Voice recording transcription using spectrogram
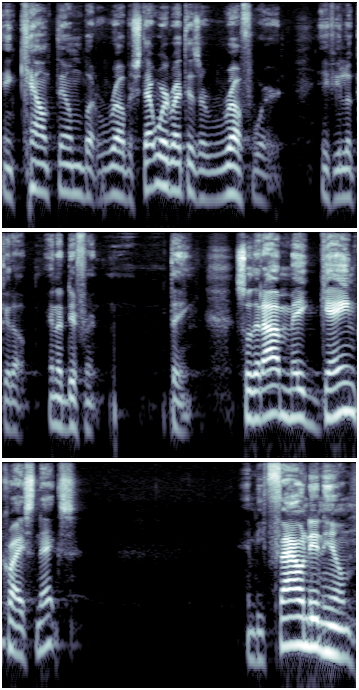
and count them but rubbish. That word right there is a rough word if you look it up in a different thing. So that I may gain Christ next and be found in him,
